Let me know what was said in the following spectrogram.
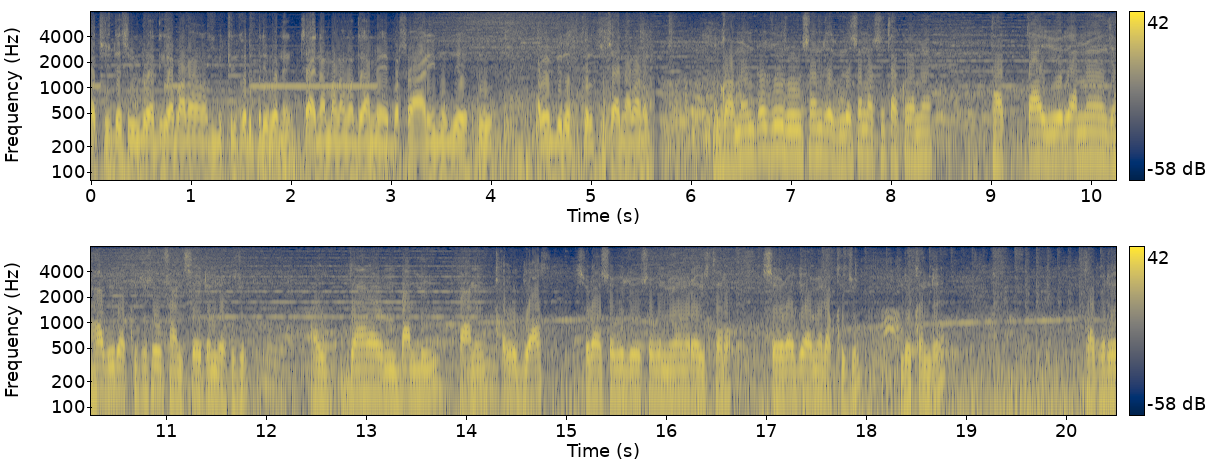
पचीस डेसिबिल रु अधिका बाण बिक्री कर पारे चाइना बाण आम ए बर्ष जेहेतु आम विरोध कर चाइना बाण गवर्नमेंट जो रूल्स एंड रेगुलेशन अच्छी ईरे आम जहाँ भी रखी सब फैंस आइटम रखी बाली पानी गैस सेटा सब जो सब निम रही तरह से आम रखी दुकान में ତାପରେ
